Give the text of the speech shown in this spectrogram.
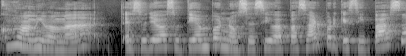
como a mi mamá, eso lleva su tiempo, no sé si va a pasar, porque si pasa,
